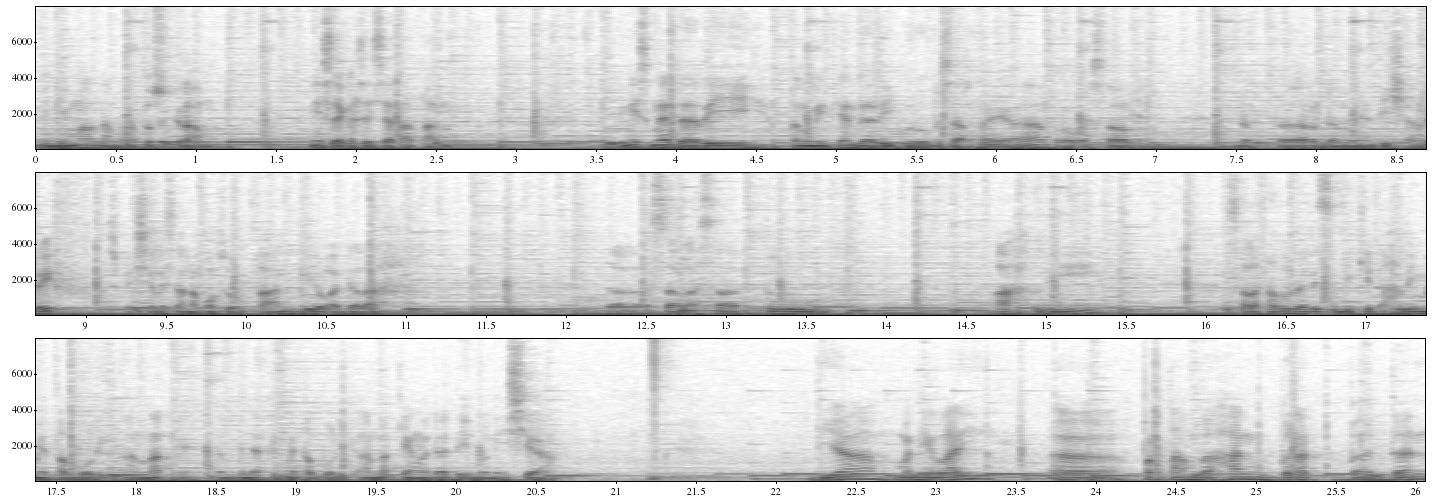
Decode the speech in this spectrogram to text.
minimal 600 gram. Ini saya kasih catatan. Ini sebenarnya dari penelitian dari guru besar saya, Profesor Dr. Damayanti Syarif, spesialis anak konsultan. Beliau adalah uh, salah satu ahli, salah satu dari sedikit ahli metabolik anak ya, dan penyakit metabolik anak yang ada di Indonesia. Dia menilai uh, pertambahan berat badan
